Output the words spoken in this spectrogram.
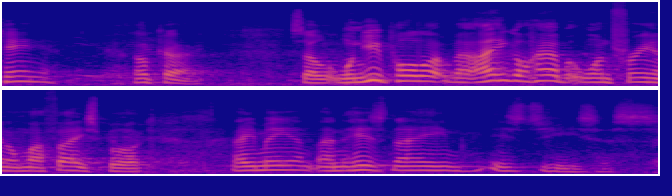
can you? Okay. So when you pull up, I ain't going to have but one friend on my Facebook. Amen. And his name is Jesus.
